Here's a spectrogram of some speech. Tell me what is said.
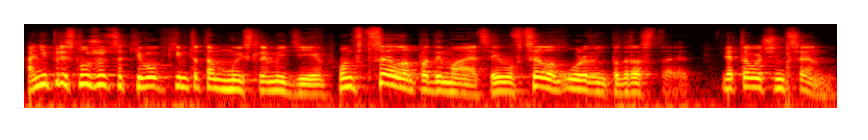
Они прислушиваются к его каким-то там мыслям, идеям. Он в целом поднимается, его в целом уровень подрастает. Это очень ценно.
